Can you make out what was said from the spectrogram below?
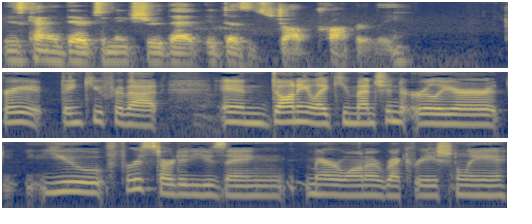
is kind of there to make sure that it does its job properly. Great. Thank you for that. And Donnie, like you mentioned earlier, you first started using marijuana recreationally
